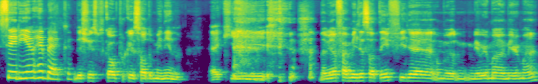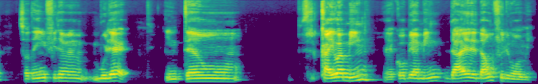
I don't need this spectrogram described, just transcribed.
seria Rebeca. Deixa eu explicar o porquê só do menino. É que na minha família só tem filha, meu, meu irmão e minha irmã só tem filha mulher. Então, caiu a mim, é, coube a mim dar, dar um filho homem.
